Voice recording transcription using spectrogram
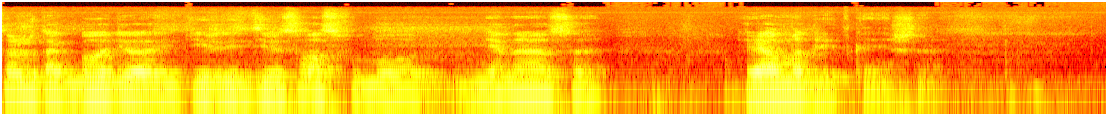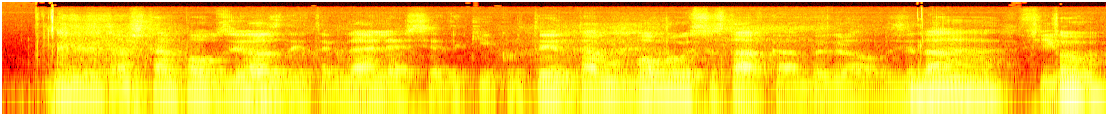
тоже так было дело, интерес- интересовался футболом. Мне нравился Реал Мадрид, конечно. Не за то, что там поп-звезды и так далее, все такие крутые. но Там бомбовый состав когда обыграл, Зидан, Да, в то,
